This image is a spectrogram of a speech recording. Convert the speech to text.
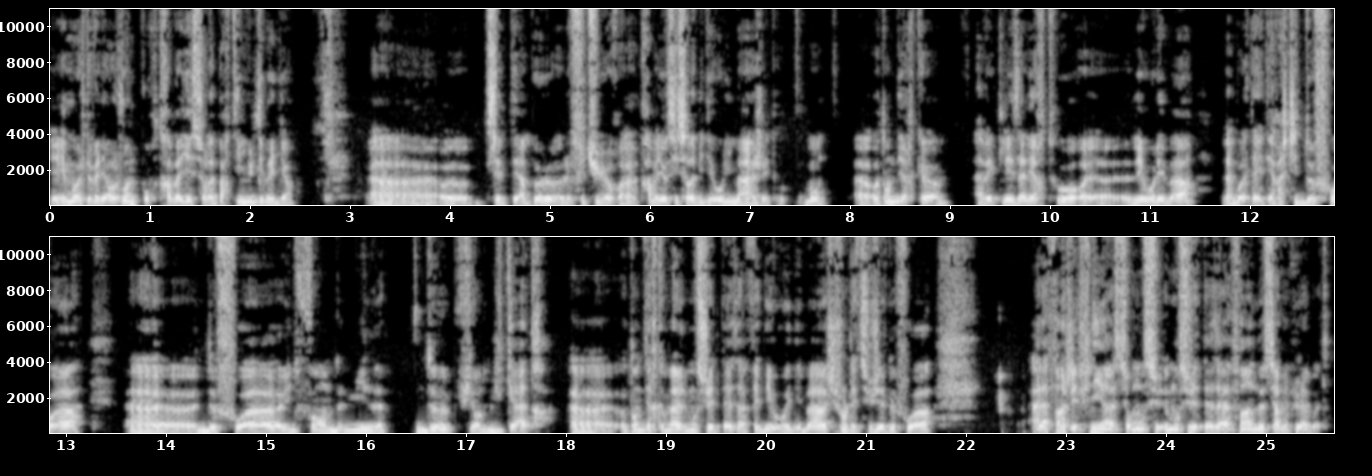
Et moi je devais les rejoindre pour travailler sur la partie multimédia. Euh, c'était un peu le, le futur, travailler aussi sur la vidéo, l'image et tout. Bon, autant dire que avec les allers-retours, euh, les hauts les bas. La boîte a été rachetée deux fois, euh, deux fois, euh, une fois en 2002 puis en 2004. Euh, autant dire que ma, mon sujet de thèse a fait des hauts et des bas. J'ai changé de sujet deux fois. À la fin, j'ai fini sur mon, mon sujet de thèse. À la fin, ne servait plus à la boîte.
